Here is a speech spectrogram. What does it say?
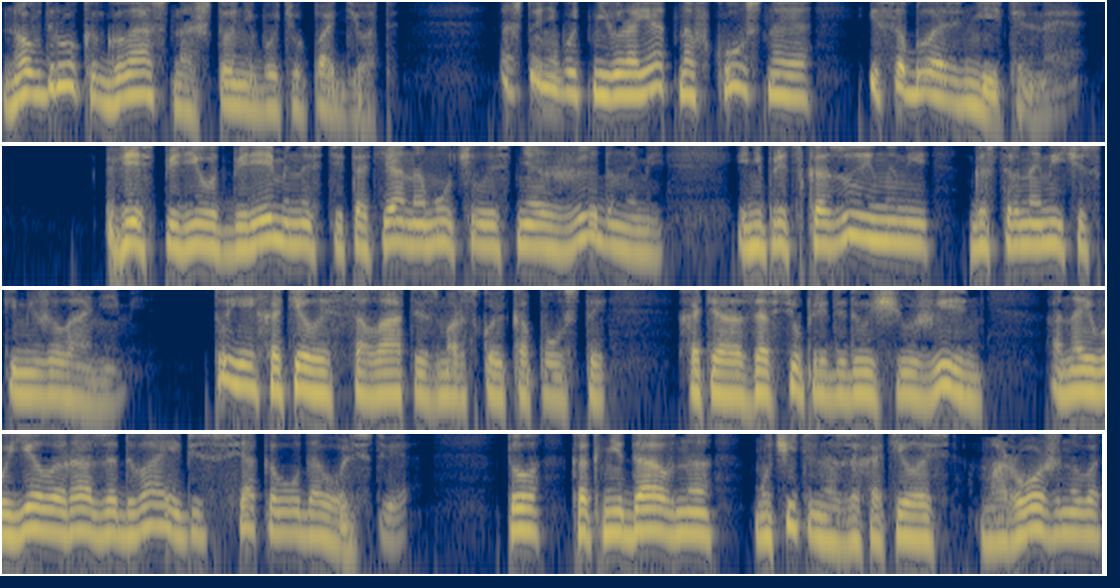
но вдруг глаз на что-нибудь упадет, на что-нибудь невероятно вкусное и соблазнительное. Весь период беременности Татьяна мучилась неожиданными и непредсказуемыми гастрономическими желаниями. То ей хотелось салат из морской капусты, хотя за всю предыдущую жизнь она его ела раза два и без всякого удовольствия. То, как недавно мучительно захотелось мороженого,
